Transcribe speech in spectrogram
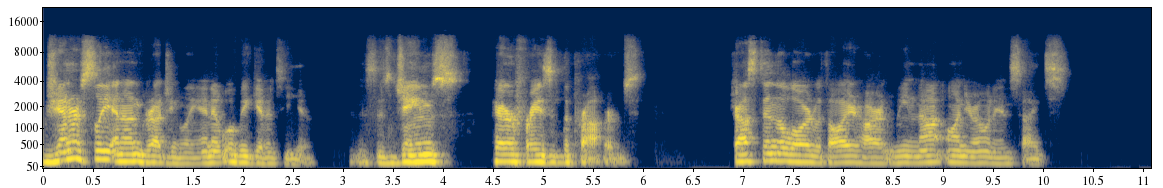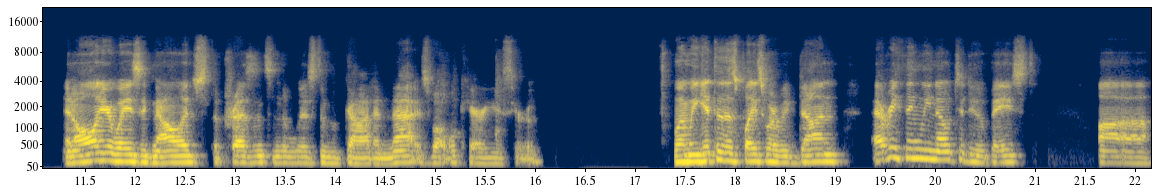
generously and ungrudgingly, and it will be given to you. This is James' paraphrase of the Proverbs. Trust in the Lord with all your heart, lean not on your own insights. In all your ways, acknowledge the presence and the wisdom of God, and that is what will carry you through. When we get to this place where we've done everything we know to do based, uh,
